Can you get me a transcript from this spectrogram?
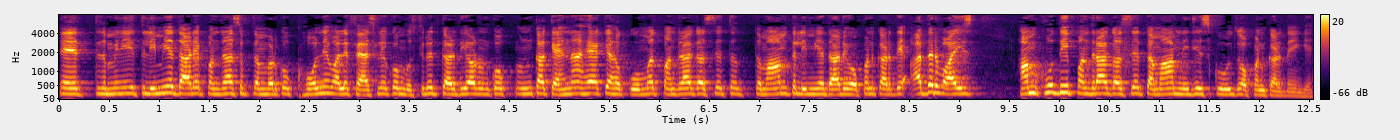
تعلیمی ادارے پندرہ ستمبر کو کھولنے والے فیصلے کو مسترد کر دیا اور ان کو، ان کا کہنا ہے کہ حکومت پندرہ اگست سے تمام تعلیمی ادارے اوپن کر دے ادروائز ہم خود ہی پندرہ اگست سے تمام نجی سکولز اوپن کر دیں گے۔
